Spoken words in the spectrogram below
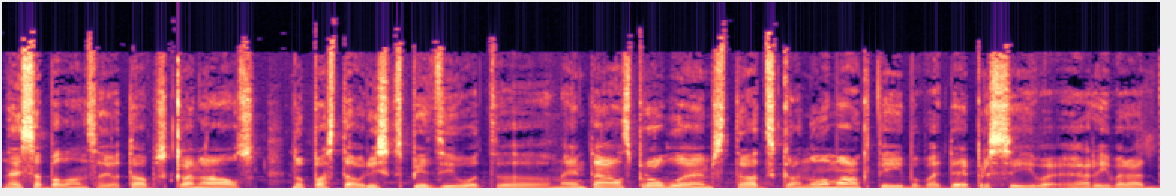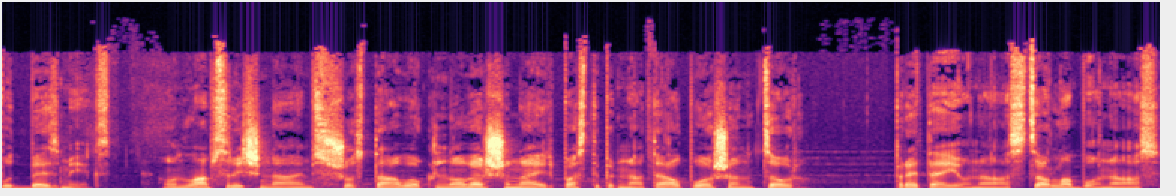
Nesabalansējot abus kanālus, nu, pastāv risks piedzīvot uh, mentālas problēmas, tādas kā nomāktība vai depresija, vai arī varētu būt bezmiegs. Un labs risinājums šo stāvokļu novēršanai ir pastiprināt elpošanu caur pretējo nāsi, caur labo nāsi.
